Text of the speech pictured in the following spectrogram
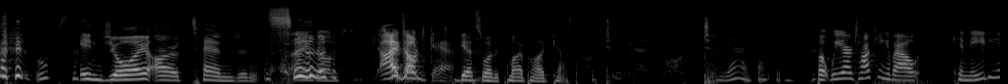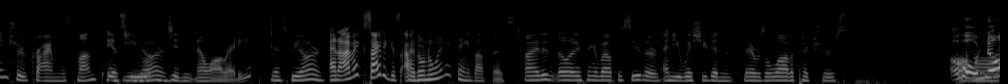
minutes. Oops. Enjoy our tangents. I don't. I don't care. Guess what? It's my podcast. I'll do what I want. Yeah, exactly. But we are talking about Canadian true crime this month. If Yes, you are. didn't know already, Yes, we are. and I'm excited because I don't know anything about this, I didn't know anything about this either. and you wish you didn't. There was a lot of pictures. Oh lot. no!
